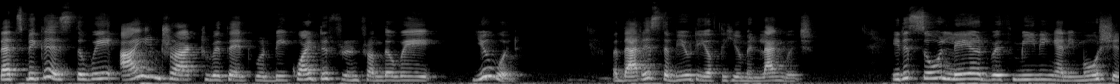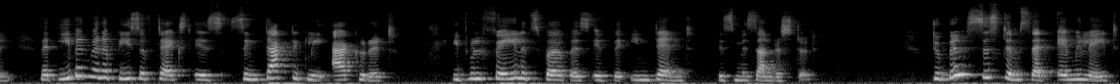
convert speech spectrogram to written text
That's because the way I interact with it would be quite different from the way you would. But that is the beauty of the human language. It is so layered with meaning and emotion that even when a piece of text is syntactically accurate, it will fail its purpose if the intent is misunderstood. To build systems that emulate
